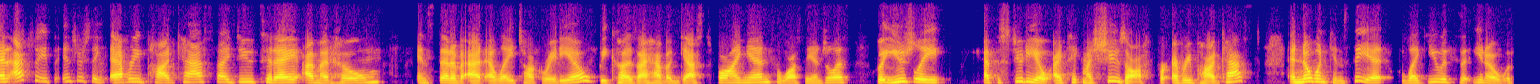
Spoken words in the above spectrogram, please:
And actually, it's interesting. Every podcast I do today, I'm at home instead of at LA Talk Radio because I have a guest flying in to Los Angeles. But usually at the studio, I take my shoes off for every podcast, and no one can see it. Like you would, say, you know, if,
